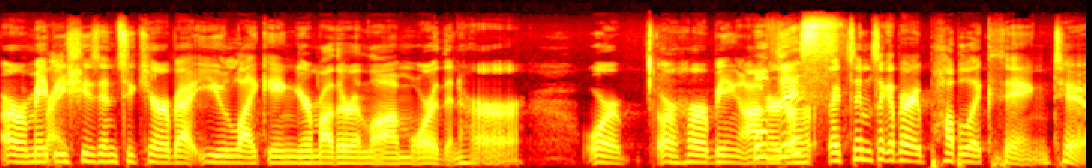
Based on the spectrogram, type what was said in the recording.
or maybe Right. she's insecure about you liking your mother-in-law more than her or or her being honored. or this- her- it seems like a very public thing too.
